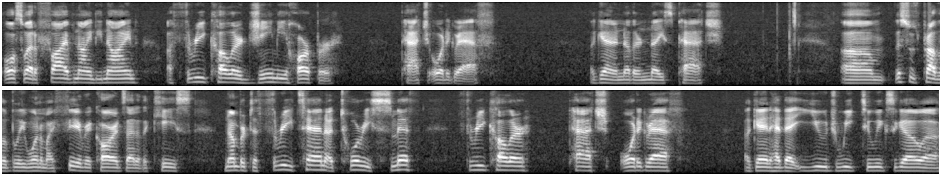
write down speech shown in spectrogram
also at a 599, a three color Jamie Harper patch autograph. Again, another nice patch. Um, this was probably one of my favorite cards out of the case. Number to 310, a Torrey Smith, three color patch autograph. Again, had that huge week two weeks ago, uh,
